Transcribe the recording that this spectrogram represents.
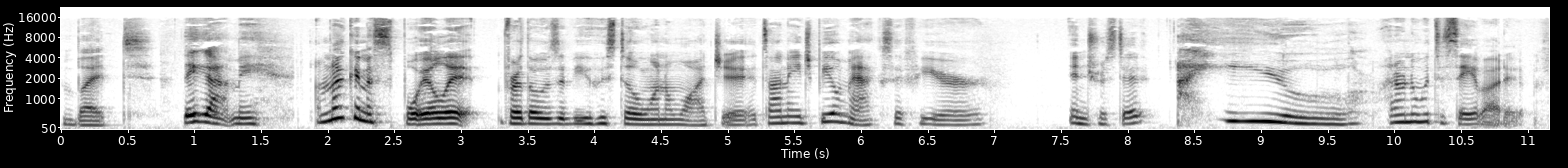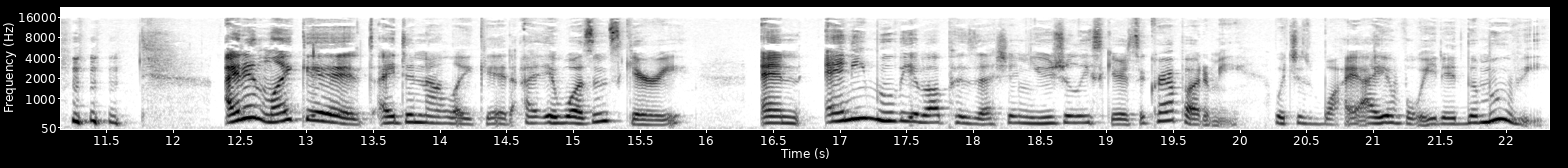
but they got me. I'm not going to spoil it for those of you who still want to watch it. It's on HBO Max if you're interested. I, I don't know what to say about it. I didn't like it. I did not like it. I, it wasn't scary. And any movie about possession usually scares the crap out of me, which is why I avoided the movie.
